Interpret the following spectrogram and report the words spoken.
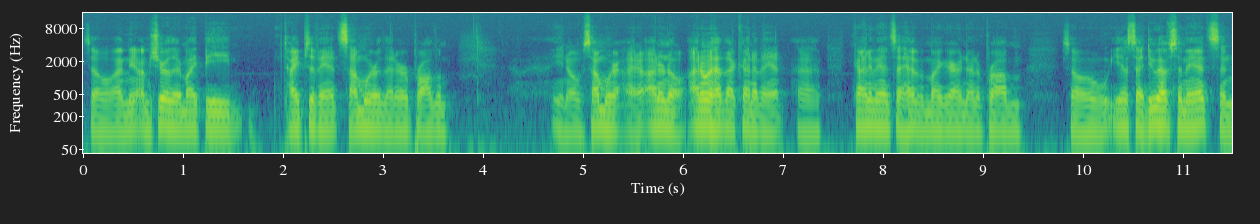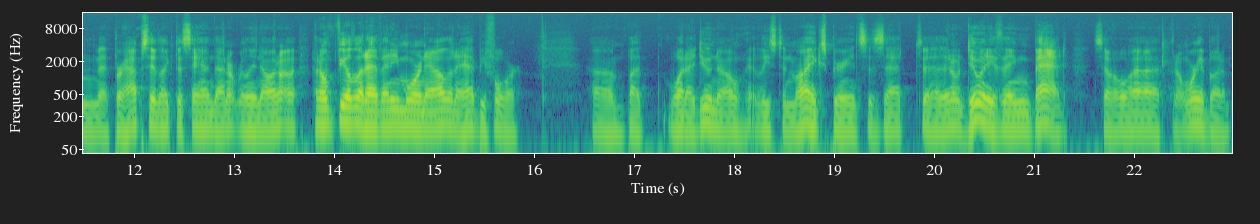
So I mean, I'm sure there might be types of ants somewhere that are a problem. You know, somewhere I, I don't know. I don't have that kind of ant. Uh, kind of ants I have in my garden, not a problem. So yes, I do have some ants, and perhaps they like the sand. I don't really know. I don't, I don't feel that I have any more now than I had before. Um, but what I do know, at least in my experience, is that uh, they don't do anything bad. So uh, I don't worry about them.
